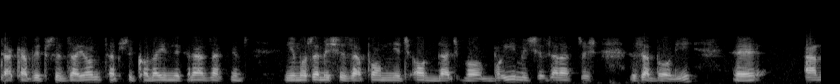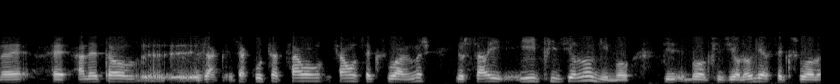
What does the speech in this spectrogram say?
taka wyprzedzająca przy kolejnych razach, więc nie możemy się zapomnieć, oddać, bo boimy się, zaraz coś zaboli, ale, ale to zakłóca całą, całą seksualność już całej i fizjologii, bo, bo fizjologia seksualna,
